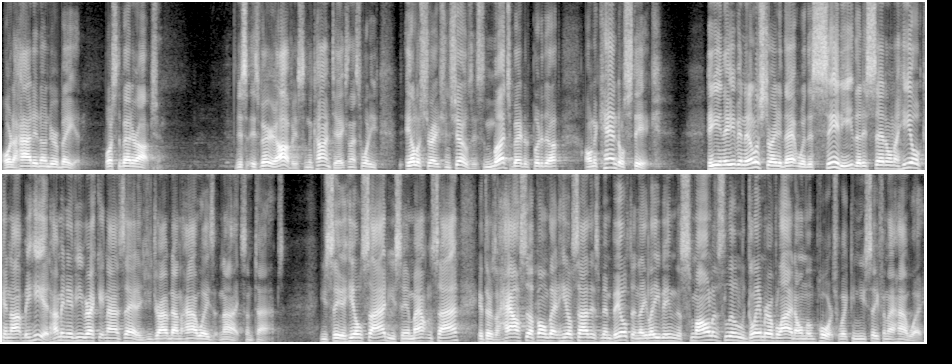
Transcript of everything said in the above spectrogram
or to hide it under a bed? What's the better option? It's, it's very obvious in the context, and that's what he illustration shows. It's much better to put it up on a candlestick. He even illustrated that with a city that is set on a hill cannot be hid. How many of you recognize that as you drive down the highways at night sometimes? You see a hillside, you see a mountainside. If there's a house up on that hillside that's been built and they leave even the smallest little glimmer of light on the porch, what can you see from that highway?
